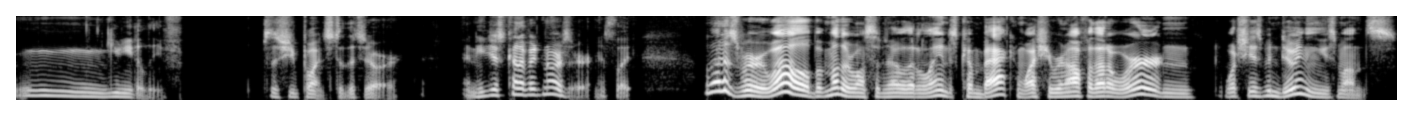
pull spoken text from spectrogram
mm, you need to leave. So she points to the door, and he just kind of ignores her. And he's like, well, that is very well, but Mother wants to know that Elayne has come back and why she ran off without a word and what she has been doing in these months.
